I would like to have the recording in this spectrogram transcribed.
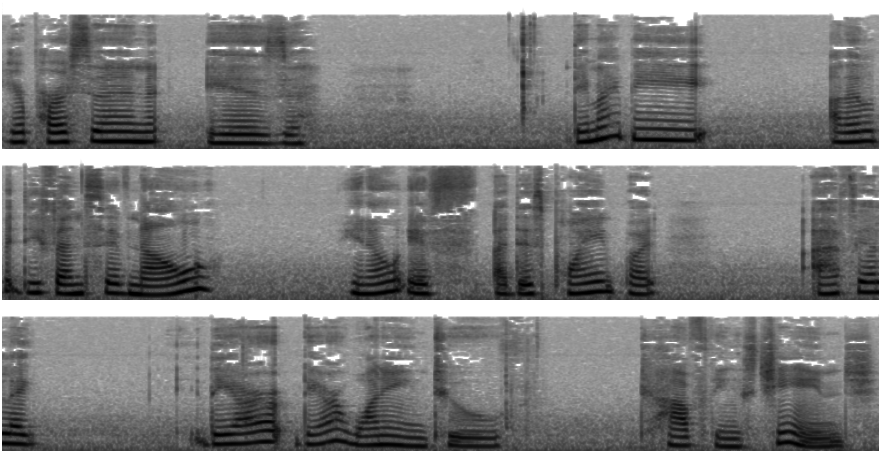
your person is. They might be a little bit defensive now, you know, if at this point, but I feel like they are they are wanting to to have things change.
